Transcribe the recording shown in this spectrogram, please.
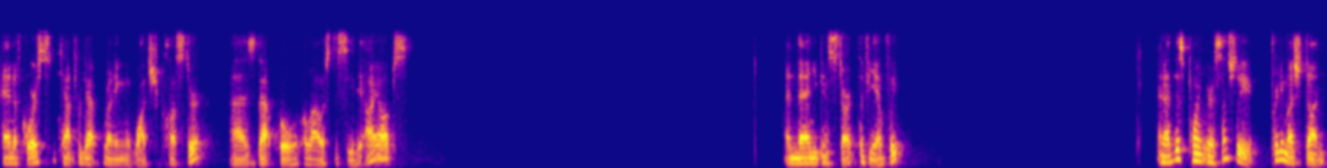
And of course, can't forget running watch cluster as that will allow us to see the IOPS. And then you can start the VM fleet. And at this point, you're essentially pretty much done.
